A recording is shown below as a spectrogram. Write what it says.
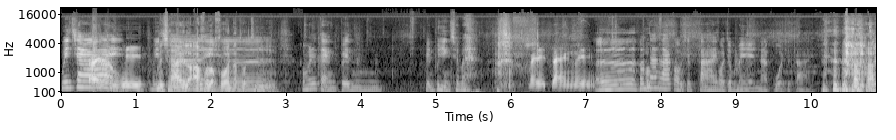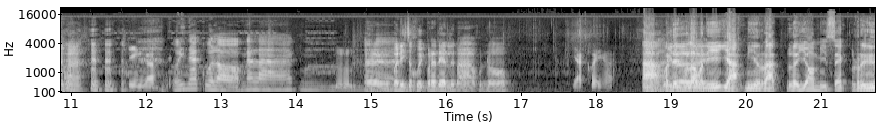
ไม่ใช่ใช่มั้งพี่ไม่ใช่เหรออะคนละคนนะโทษทีเออเขาไม่ได้แต่งเป็นเป็นผู้หญิงใช่ไหมไม่ได้แต่งพี่เออเขาน่ารักออกจะตายก็จะเมนน่ากลัวจะตายๆใช่ไหมจริงก็เอ้ยน่ากลัวหรอกน่ารักอืมเออวันนี้จะคุยประเด็นหรือเปล่าคุณนบอยากคุยครับ อะคุปยระเด็นของเราเลยวันนี้อยากมีรักเลยยอมมีเซ็กหรือ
